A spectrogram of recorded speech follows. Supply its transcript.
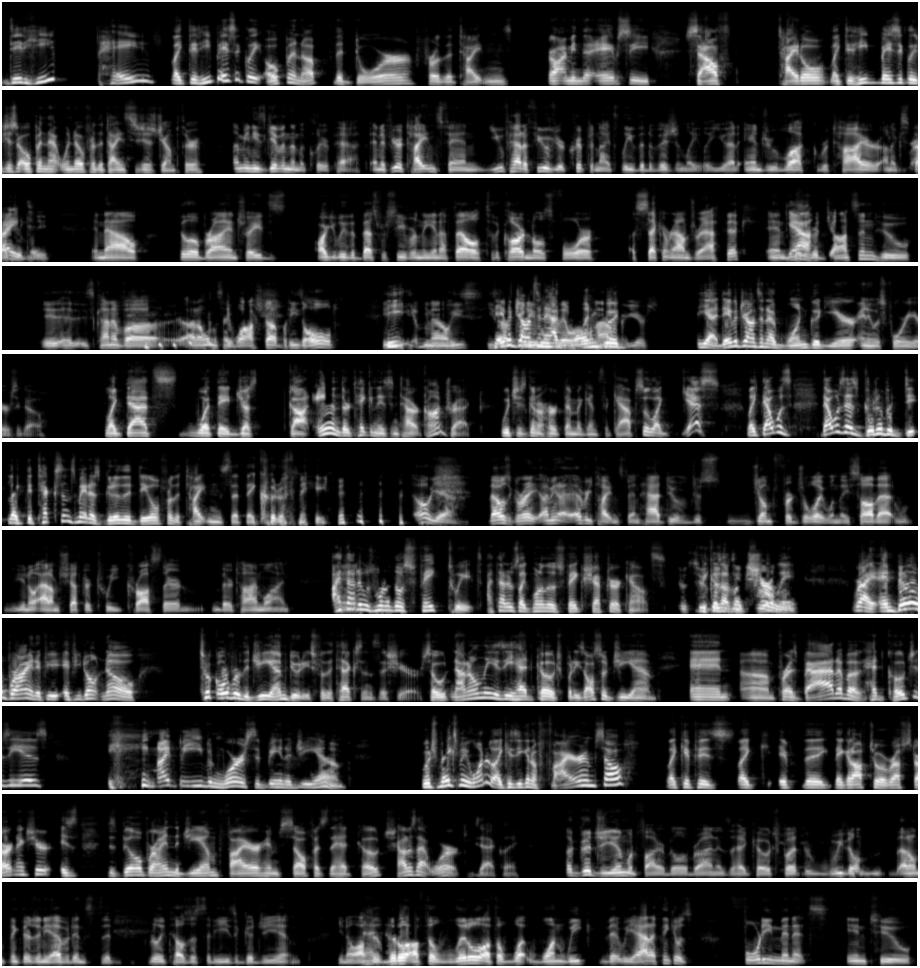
did he pave like did he basically open up the door for the Titans? Or I mean the AFC South title. Like did he basically just open that window for the Titans to just jump through? I mean, he's given them a clear path. And if you're a Titans fan, you've had a few of your kryptonites leave the division lately. You had Andrew Luck retire unexpectedly, right. and now Bill O'Brien trades arguably the best receiver in the NFL to the Cardinals for a second round draft pick and yeah. David Johnson, who is kind of a I don't want to say washed up, but he's old. He, he you know, he's, he's David Johnson had one good years. Yeah, David Johnson had one good year, and it was four years ago. Like that's what they just got, and they're taking his entire contract, which is going to hurt them against the cap. So, like, yes, like that was that was as good of a de- like the Texans made as good of a deal for the Titans that they could have made. oh yeah, That was great. I mean, uh, every Titans fan had to have just jumped for joy when they saw that, you know, Adam Schefter tweet cross their their timeline. I thought it was one of those fake tweets. I thought it was like one of those fake Schefter accounts because I was like, surely, right. And Bill O'Brien, if you if you don't know, took over the GM duties for the Texans this year. So not only is he head coach, but he's also GM. And um, for as bad of a head coach as he is, he might be even worse at being a GM, which makes me wonder: like, is he going to fire himself? Like, if his like if they they get off to a rough start next year, is does Bill O'Brien, the GM, fire himself as the head coach? How does that work exactly? a good GM would fire Bill O'Brien as the head coach, but we don't. I don't think there's any evidence that really tells us that he's a good GM. You know, off the little, off the little, off the what one week that we had, I think it was 40 minutes into,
